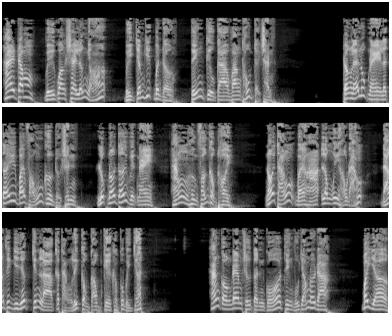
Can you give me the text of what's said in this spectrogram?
200 vị quan sai lớn nhỏ bị chấm giết bên đường, tiếng kêu ca vang thấu trời xanh. Trần lẽ lúc này lại tới bái phỏng Khương Trường Sinh, lúc nói tới việc này, hắn hưng phấn không thôi. Nói thẳng bệ hạ Long Uy hậu đảng, Đáng tiếc duy nhất chính là cái thằng Lý Công Công kia không có bị chết. Hắn còn đem sự tình của Thiên Vũ Giám nói ra. Bây giờ,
